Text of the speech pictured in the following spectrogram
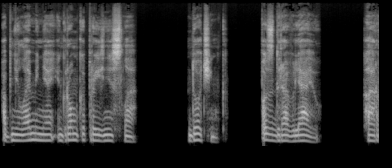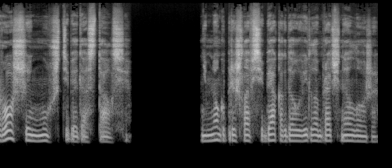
обняла меня и громко произнесла. «Доченька, поздравляю, хороший муж тебе достался». Немного пришла в себя, когда увидела брачное ложе.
